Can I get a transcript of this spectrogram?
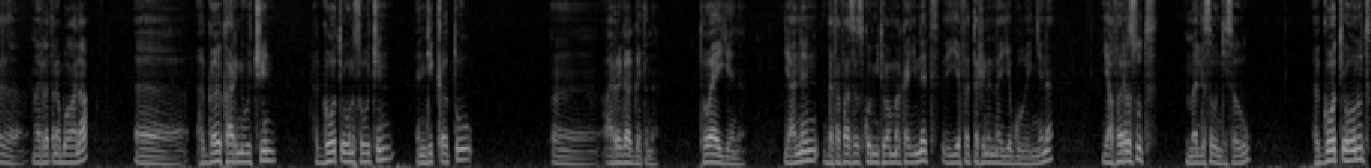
ተመረጥነ በኋላ ህጋዊ ካርኒዎችን ህገወጥ የሆኑ ሰዎችን እንዲቀጡ አረጋገጥነ፣ ተወያየነ። ያንን በተፋሰስ ኮሚቴው አማካኝነት እየፈተሽንና እየጎበኘነ ያፈረሱት መልሰው እንዲሰሩ ህገወጥ የሆኑት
